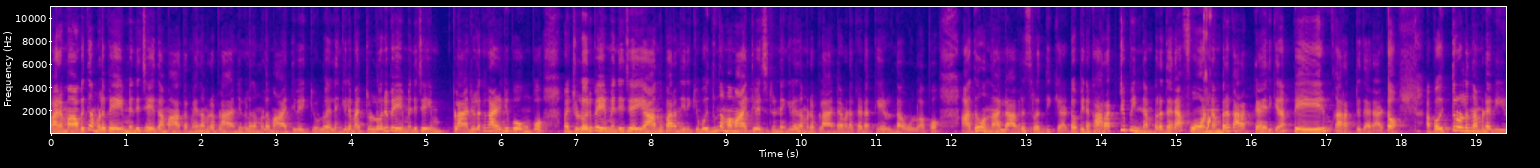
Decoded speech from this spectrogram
പരമാവധി നമ്മൾ പേയ്മെന്റ് ചെയ്താൽ മാത്രമേ നമ്മുടെ പ്ലാന്റുകൾ നമ്മൾ മാറ്റി വെക്കുള്ളൂ. അല്ലെങ്കിൽ മറ്റുള്ളവർ പേയ്മെന്റ് ചെയ്യും പ്ലാന്റുകളൊക്കെ കഴിഞ്ഞു പോകുമ്പോൾ മറ്റുള്ളവർ പേയ്മെന്റ് ചെയ്യാമെന്ന് പറഞ്ഞിരിക്കുമ്പോൾ ഇത് നമ്മൾ മാറ്റി വെച്ചിട്ടുണ്ടെങ്കിൽ നമ്മുടെ പ്ലാന്റ് അവിടെ കിടക്കേ ഉണ്ടാവുള്ളൂ. അപ്പോൾ അത് ഒന്ന് എല്ലാവരും ശ്രദ്ധിക്കുക കേട്ടോ പിന്നെ കറക്റ്റ് പിൻ നമ്പർ തരാം. ഫോൺ നമ്പർ കറക്റ്റ് ആയിരിക്കണം. പേരും കറക്റ്റ് തരാം കേട്ടോ അപ്പോൾ ഇത്രയുള്ളൂ നമ്മുടെ വീഡിയോ.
